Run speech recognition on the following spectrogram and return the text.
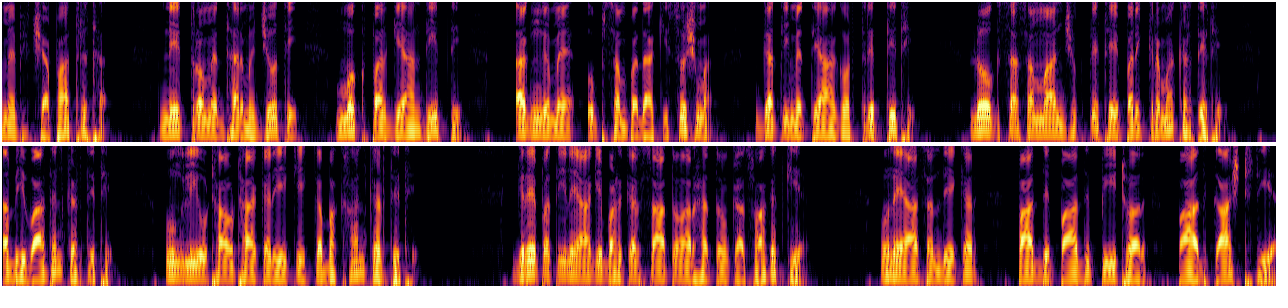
में भिक्षापात्र था, नेत्रों में धर्म ज्योति, मुख पर ज्ञान दीप्ति, अंग में उपसंपदा की सुषमा, गति में त्याग और तृप्ति थी। लोग ससम्मान झुकते थे, परिक्रमा करते थे, अभिवादन करते थे, उंगली उठा उठाकर एक एक का बखान करते थे। गृहपति ने आगे बढ़कर सातों अरहतों का स्वागत किया। उन्हें आसन देकर पाद्य पाद पीठ और पाद काष्ठ दिया।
